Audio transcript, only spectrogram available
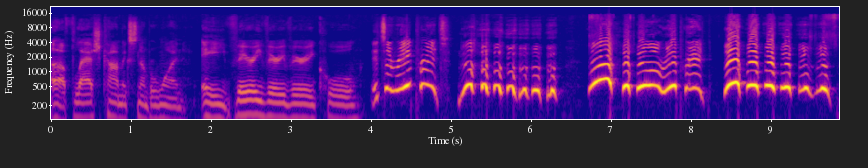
uh, Flash Comics number one. A very, very, very cool. It's a reprint. reprint.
